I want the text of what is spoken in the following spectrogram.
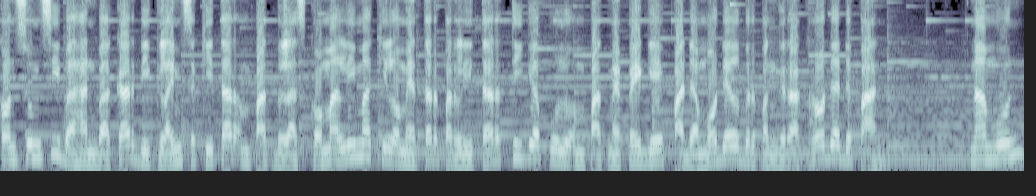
Konsumsi bahan bakar diklaim sekitar 14,5 km per liter 34 mpg pada model berpenggerak roda depan. Namun,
